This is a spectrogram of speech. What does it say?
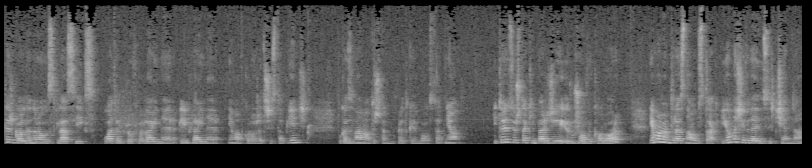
też Golden Rose Classics Waterproof Liner, Lip Liner. Ja mam w kolorze 305. Pokazywałam Wam też tę kredkę chyba ostatnio. I to jest już taki bardziej różowy kolor. Ja mam ją teraz na ustach i ona się wydaje dosyć ciemna.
